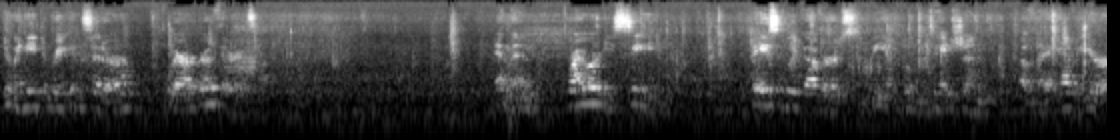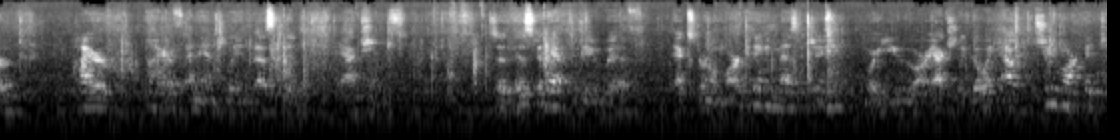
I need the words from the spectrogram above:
Do we need to reconsider where our growth areas are? And then priority C basically governs the implementation of the heavier, higher, higher financially invested actions. So this could have to do with external marketing and messaging, where you are actually going out to market to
